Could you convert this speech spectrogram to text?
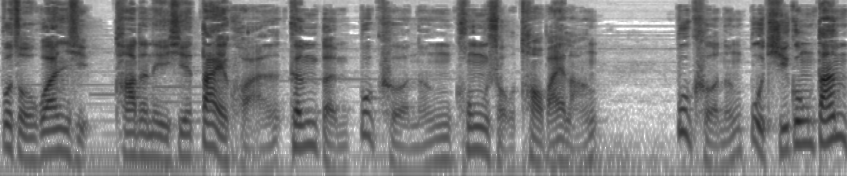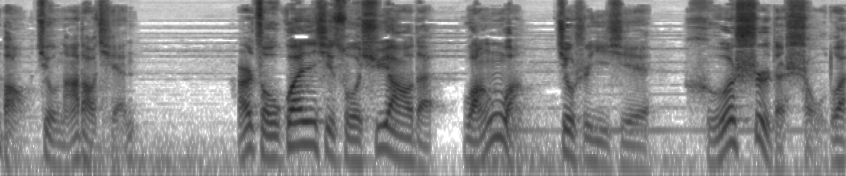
不走关系，他的那些贷款根本不可能空手套白狼，不可能不提供担保就拿到钱。而走关系所需要的，往往就是一些合适的手段。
